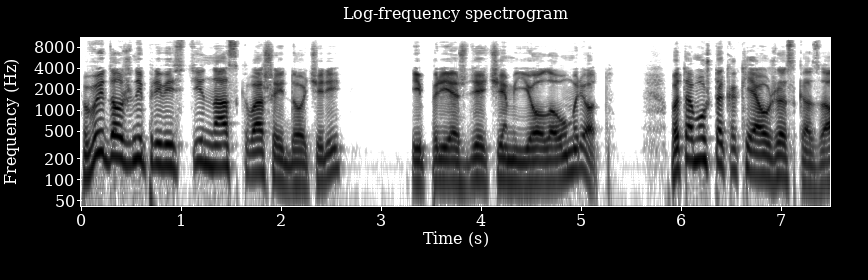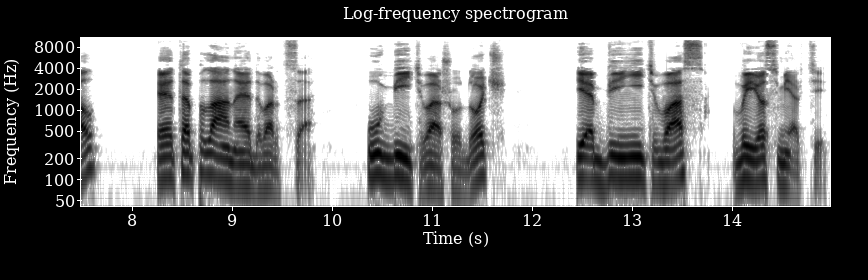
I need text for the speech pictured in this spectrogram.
вы должны привести нас к вашей дочери, и прежде чем Йола умрет, потому что, как я уже сказал, это план Эдвардса — убить вашу дочь и обвинить вас в ее смерти.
